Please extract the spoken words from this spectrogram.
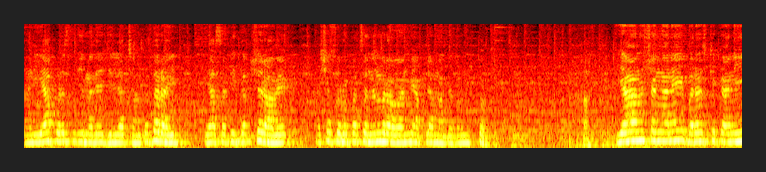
आणि या परिस्थितीमध्ये जिल्ह्यात शांतता राहील यासाठी दक्ष राहावे. अशा स्वरूपाचं नम्र आवाहन मी आपल्या माध्यमातून करतो. या अनुषंगाने बऱ्याच ठिकाणी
